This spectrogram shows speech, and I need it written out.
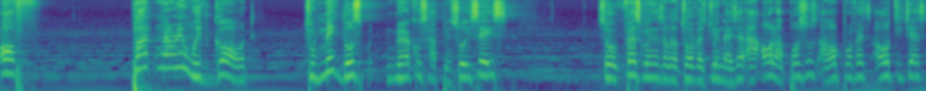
of partnering with God to make those miracles happen. So he says, so First Corinthians chapter 12, verse 29 said, Are all apostles, are all prophets, are all teachers,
